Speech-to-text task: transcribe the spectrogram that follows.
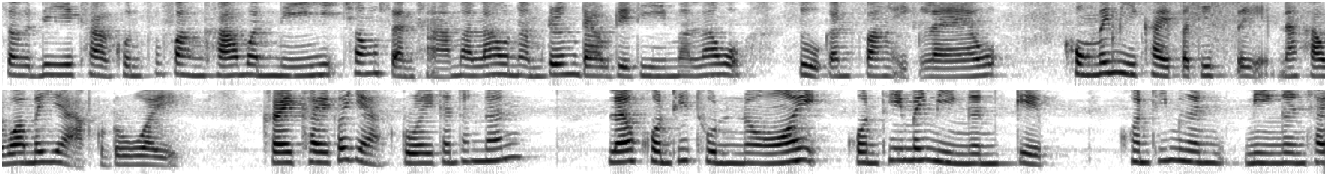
สวัสดีค่ะคุณผู้ฟังคะวันนี้ช่องสรรหามาเล่านำเรื่องราวดีๆ มาเล่าสู่กันฟังอีกแล้ว คงไม่มีใครปฏิเสธนะคะว่าไม่อยากรวย ใครๆก็อยากรวยกันทั้งนั้น แล้วคนที่ทุนน้อย คนที่ไม่มีเงินเก็บ คนที่มีเงินมีเงินใช้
